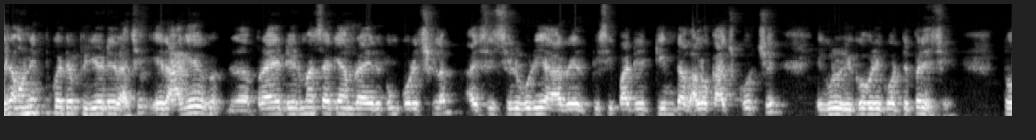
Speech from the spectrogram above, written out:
এটা অনেক কয়টা পিরিয়ডের আছে। এর আগে প্রায় দেড় মাস আগে আমরা এরকম করেছিলাম। আইসি শিলিগুড়ি আর এর পিসি পার্টির টিমটা ভালো কাজ করছে, এগুলো রিকভারি করতে পেরেছে। তো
